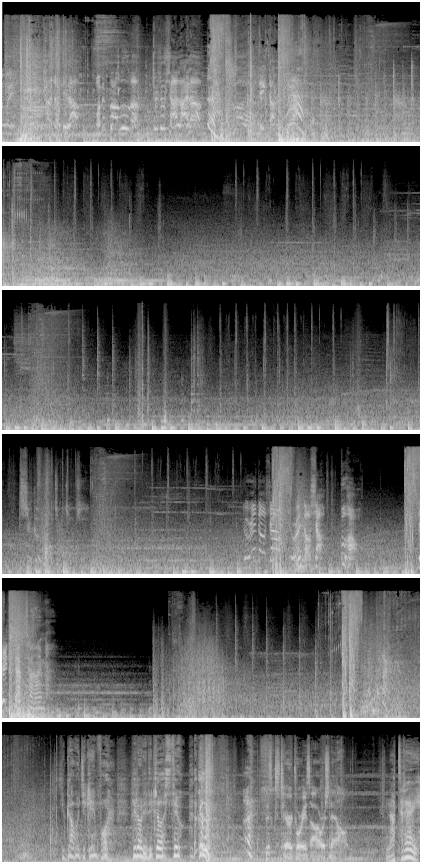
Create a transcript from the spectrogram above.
站位，看到你了，我们暴露了，蜘蛛侠来了。倒下，不好。Take Nap time. You got what you came for. You don't need to kill us too. Fisk's territory is ours now. Not today.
